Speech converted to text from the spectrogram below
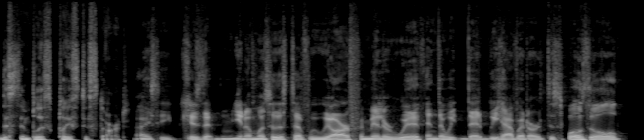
the simplest place to start. I see. Because, that, you know, most of the stuff we are familiar with and that we, that we have at our disposal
